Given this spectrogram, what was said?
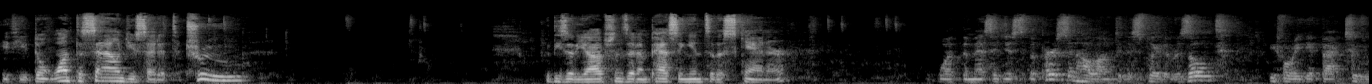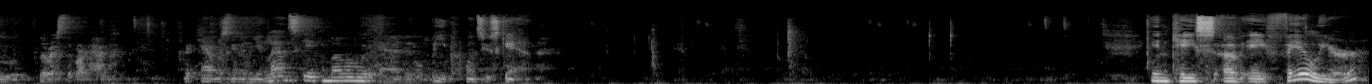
If you don't want the sound, you set it to true. But these are the options that I'm passing into the scanner. What the message is to the person, how long to display the result, before we get back to the rest of our app. The camera's going to be in landscape mode, and it'll beep once you scan. In case of a failure,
